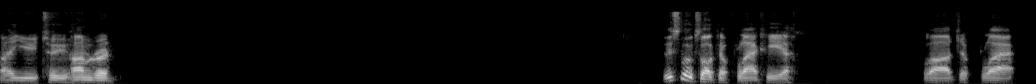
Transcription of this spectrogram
AU200. This looks like a flat here. Larger flat.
